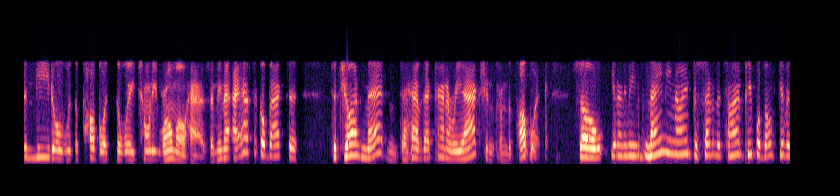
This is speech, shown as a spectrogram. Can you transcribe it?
the needle with the public the way Tony Romo has. I mean, I, I have to go back to to John Madden to have that kind of reaction from the public. So, you know what I mean? 99% of the time, people don't give a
